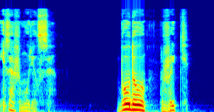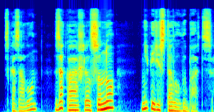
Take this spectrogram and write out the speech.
и зажмурился. — Буду жить, — сказал он, закашлялся, но не перестал улыбаться.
